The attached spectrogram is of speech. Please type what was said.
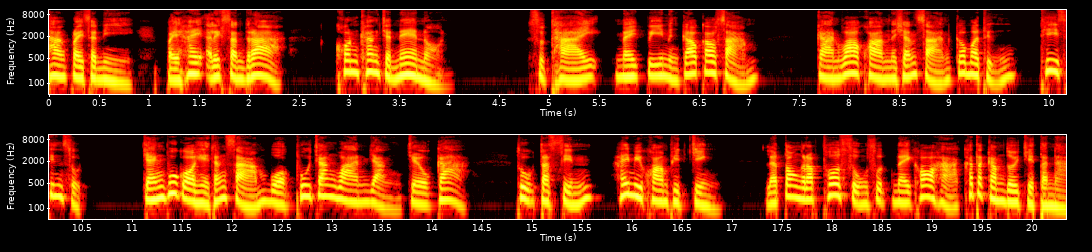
ทางไปรษณีย์ไปให้อเล็กซานดราค่อนข้างจะแน่นอน สุดท้ายในปี 1993 การว่าความในชั้นศาลก็มาถึงที่สิ้นสุด แก๊งผู้ก่อเหตุทั้ง 3 บวกผู้จ้างวานอย่างเจลกาถูกตัดสินให้มีความผิดจริง และต้องรับโทษสูงสุดในข้อหาฆาตกรรมโดยเจตนา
